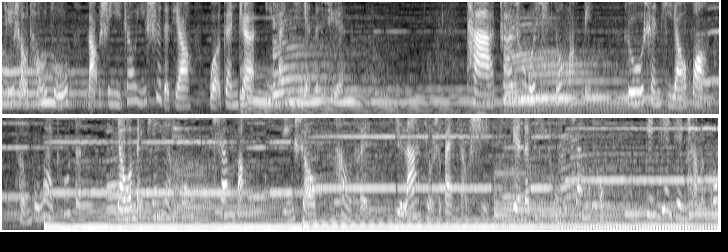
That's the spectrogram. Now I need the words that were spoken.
举手投足，老师一招一式的教，我跟着一板一眼的学。他抓出我许多毛病，如身体摇晃、臀部外凸等，要我每天练功、山膀、云手、耗腿。一拉就是半小时，练得臂痛酸痛，便渐渐长了功。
